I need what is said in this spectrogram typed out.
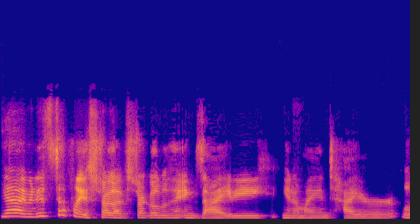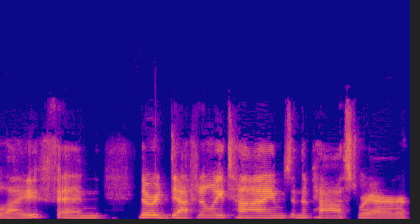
Yeah, I mean, it's definitely a struggle. I've struggled with anxiety, you know, my entire life. And there were definitely times in the past where,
